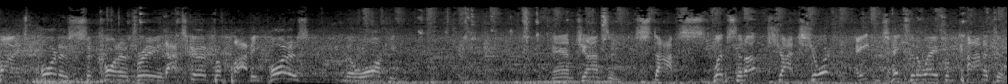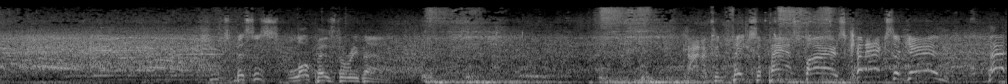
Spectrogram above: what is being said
finds Portis a corner three. That's good from Bobby Portis, Milwaukee. Cam Johnson stops, flips it up, shot short. Ayton takes it away from Connaughton. Shoots, misses. Lopez the rebound. Connaughton fakes a pass, fires, connects again. That,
